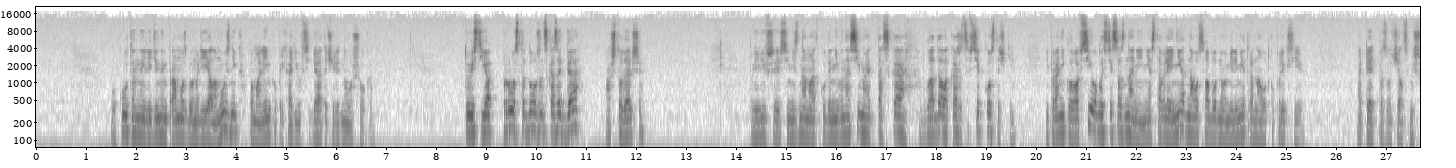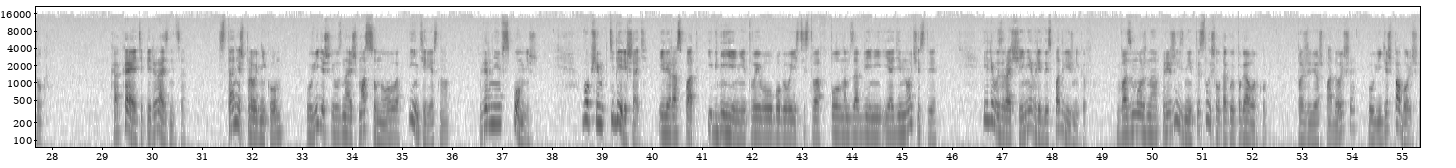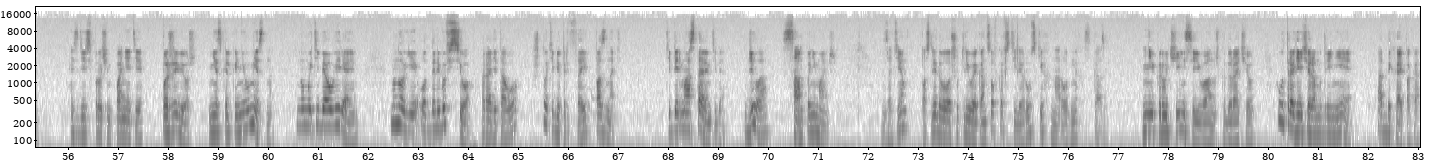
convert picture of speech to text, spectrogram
Укутанный ледяным промозглым одеялом узник помаленьку приходил в себя от очередного шока. То есть я просто должен сказать «да», а что дальше? Появившаяся незнамо откуда невыносимая тоска обглодала, кажется, все косточки и проникла во все области сознания, не оставляя ни одного свободного миллиметра на откуп Алексею. Опять прозвучал смешок. Какая теперь разница? Станешь проводником, увидишь и узнаешь массу нового и интересного. Вернее, вспомнишь. В общем, тебе решать, или распад и гниение твоего убогого естества в полном забвении и одиночестве, или возвращение в ряды сподвижников. Возможно, при жизни ты слышал такую поговорку «поживешь подольше, увидишь побольше». Здесь, впрочем, понятие «поживешь» несколько неуместно, но мы тебя уверяем, многие отдали бы все ради того, что тебе предстоит познать. Теперь мы оставим тебя. Дела, сам понимаешь. Затем последовала шутливая концовка в стиле русских народных сказок. Не кручинься, Иванушка, дурачок. Утро вечера мудренее. Отдыхай пока.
